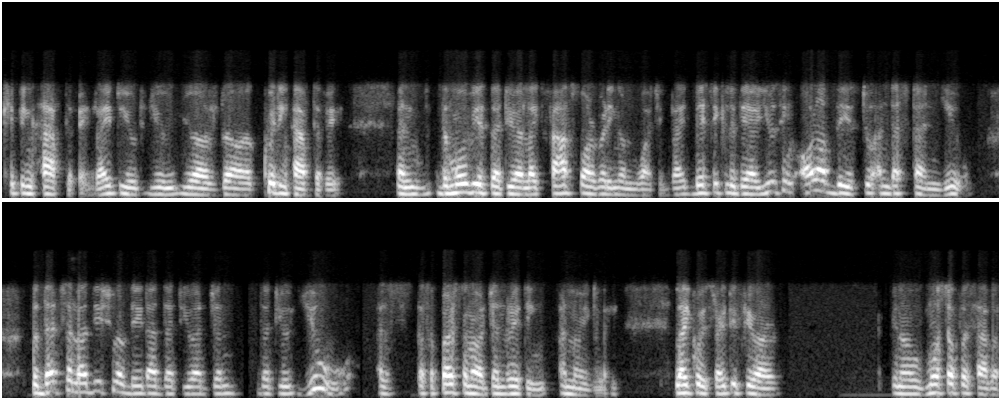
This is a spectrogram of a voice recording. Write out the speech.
skipping half the way, right? You you you are uh, quitting half the way, and the movies that you are like fast forwarding on watching, right? Basically, they are using all of these to understand you. So that's an additional data that you are gen- that you you as as a person are generating unknowingly. Likewise, right? If you are you know, most of us have a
